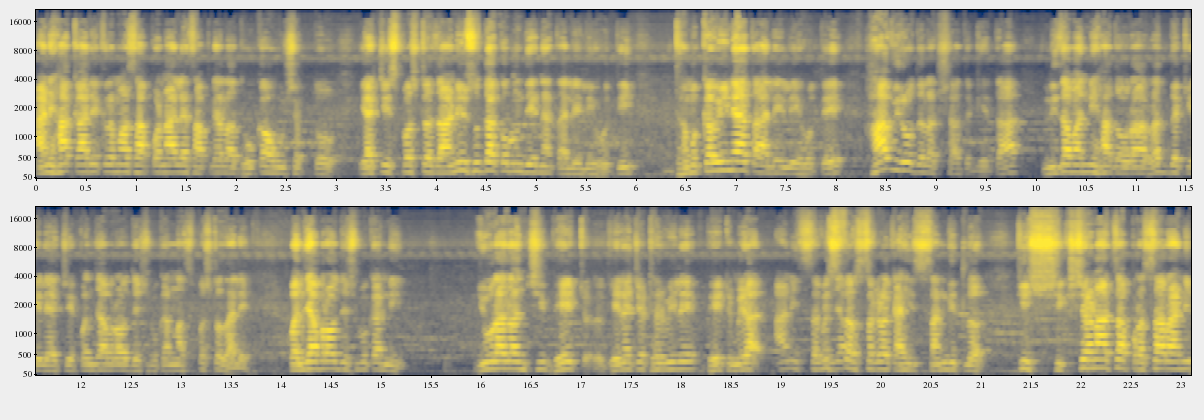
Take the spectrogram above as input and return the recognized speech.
आणि हा कार्यक्रमास आपण आल्यास आपल्याला धोका होऊ शकतो याची स्पष्ट जाणीव सुद्धा करून देण्यात आलेली होती. धमकविण्यात आलेले होते. हा विरोध लक्षात घेता निजामांनी हा दौरा रद्द केल्याचे पंजाबराव देशमुखांना स्पष्ट झाले. पंजाबराव देशमुखांनी युवराजांची भेट घेण्याचे ठरविले भेट मिळा आणि सविस्तर सगळं काही सांगितलं की शिक्षणाचा प्रसार आणि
